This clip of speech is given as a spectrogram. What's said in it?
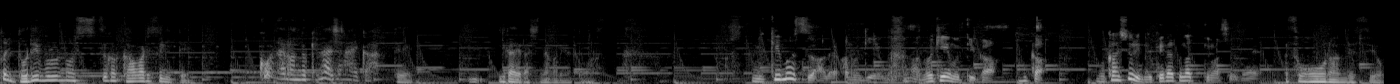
当にドリブルの質が変わりすぎて、こんなの抜けないじゃないかって、いイライラしながらやってます。抜けます？あれ、あのゲーム。あのゲームっていうか、なんか、昔より抜けなくなってますよね。そうなんですよ。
